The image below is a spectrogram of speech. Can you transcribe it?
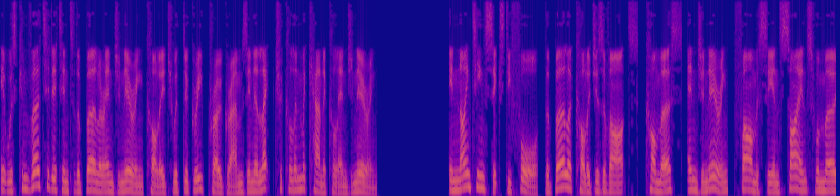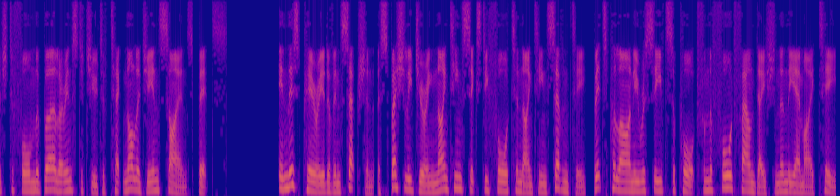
it was converted it into the Birla Engineering College with degree programs in electrical and mechanical engineering. In 1964, the Birla Colleges of Arts, Commerce, Engineering, Pharmacy and Science were merged to form the Birla Institute of Technology and Science BITS. In this period of inception especially during 1964 to 1970, BITS Pilani received support from the Ford Foundation and the MIT.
